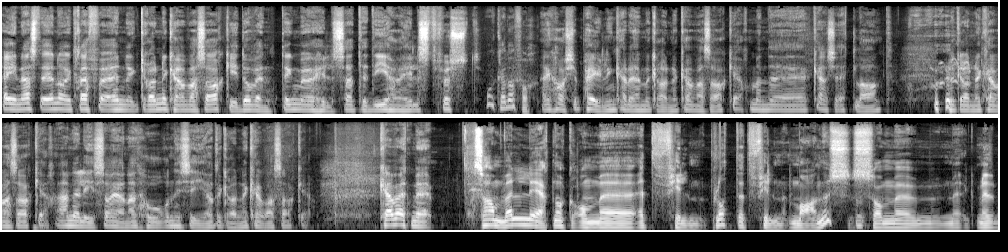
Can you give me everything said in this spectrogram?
Eneste er når jeg treffer en grønne Kawasaki, da venter jeg med å hilse til de har hilst først. Og hva derfor? Jeg har ikke peiling hva det er med grønne Kawasakier, men det er kanskje et eller annet med grønne Kawasakier. Annelise har gjerne et horn i sida til grønne Kawasakier. Hva vet vi? Så har vi vel lært noe om eh, et filmplott, et filmmanus, som eh, vi s-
